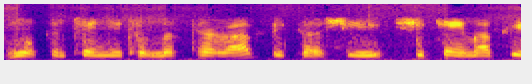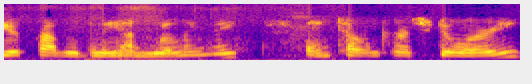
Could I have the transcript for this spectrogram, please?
will continue to lift her up because she she came up here probably unwillingly and told her story.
